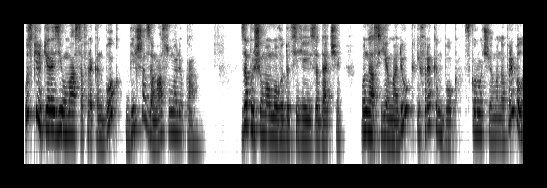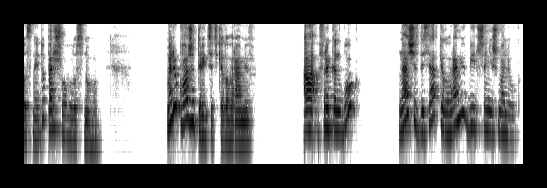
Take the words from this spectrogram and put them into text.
У скільки разів маса фрекенбок більша за масу малюка? Запишемо умову до цієї задачі. У нас є малюк і фрекенбок. Скорочуємо на приголосний до першого голосного. Малюк важить 30 кг, а фрекенбок на 60 кг більше, ніж малюк.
